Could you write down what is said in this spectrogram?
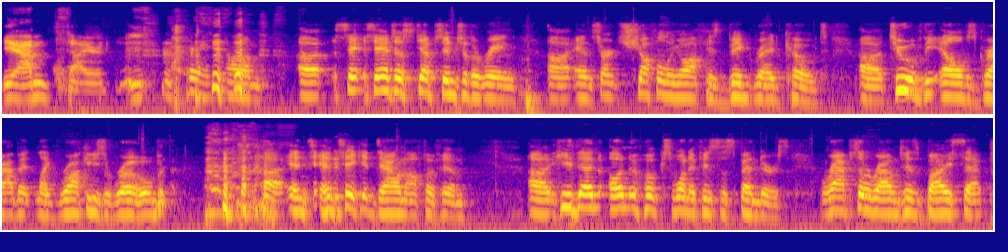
Yeah, I'm tired. um, uh, Sa- Santa steps into the ring uh, and starts shuffling off his big red coat. Uh, two of the elves grab it like Rocky's robe uh, and and take it down off of him. Uh, he then unhooks one of his suspenders, wraps it around his bicep,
